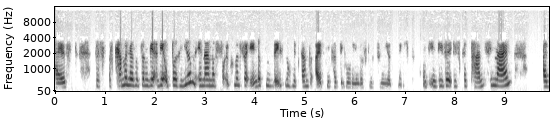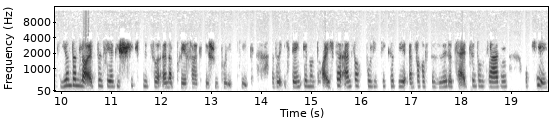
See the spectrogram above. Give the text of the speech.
heißt. Das, das kann man ja sozusagen, wir, wir operieren in einer vollkommen veränderten Welt noch mit ganz alten Kategorien. Das funktioniert nicht. Und in diese Diskrepanz hinein agieren dann Leute sehr geschickt mit so einer präfaktischen Politik. Also ich denke, man bräuchte einfach Politiker, die einfach auf der Höhe der Zeit sind und sagen, okay,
